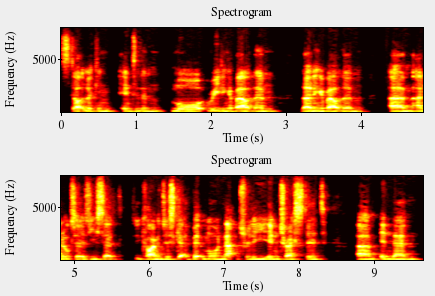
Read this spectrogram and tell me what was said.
start looking into them more, reading about them, learning about them. Um, and also, as you said, you kind of just get a bit more naturally interested um, in them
